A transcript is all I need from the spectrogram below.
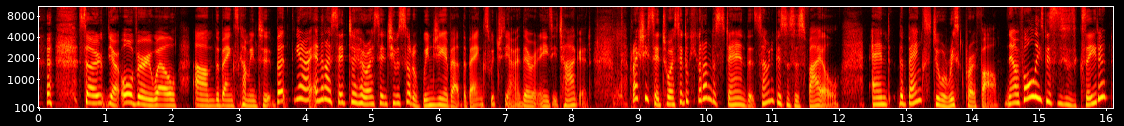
so, you know, all very well, um, the banks coming to, but, you know, and then I said to her, I said, she was sort of whinging about the banks, which, you know, they're an easy target. But I actually said to her, I said, look, you've got to understand that so many businesses fail and the banks do a risk profile. Now, if all these businesses succeeded,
